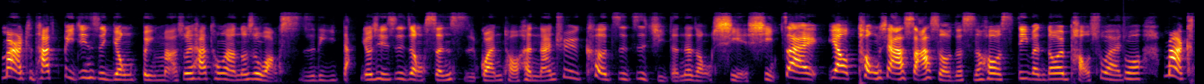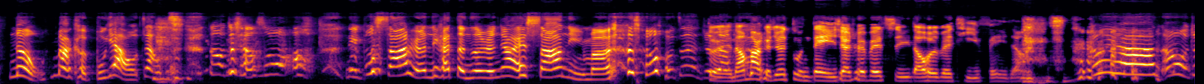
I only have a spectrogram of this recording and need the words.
Mark 他毕竟是佣兵嘛，所以他通常都是往死里打，尤其是这种生死关头很难。去去克制自己的那种血性，在要痛下杀手的时候，Steven 都会跑出来说：“Mark no，Mark 不要这样子。”那我就想说：“哦，你不杀人，你还等着人家来杀你吗？”那时候我真的觉得，对，然后 Mark 就会顿呆一下，就会被吃一刀或者被踢飞这样子。对啊，然后我就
